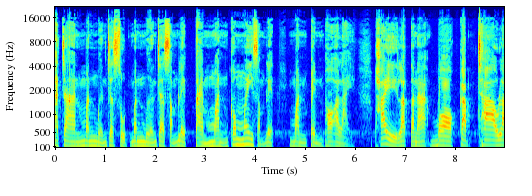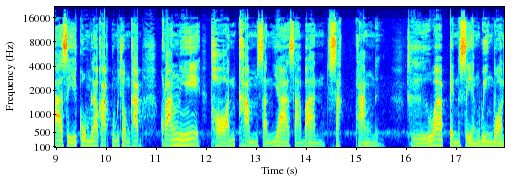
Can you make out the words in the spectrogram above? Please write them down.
อาจารย์มันเหมือนจะสุดมันเหมือนจะสำเร็จ แต่มันก็ไม่สำเร็จมันเป็นเพราะอะไร ไพ่รัตนะบอกกับชาวราศีกุมแล้วครับ คุณผู้ชมครับ ครั้งนี้ถอนคำสัญญาสาบานสักครั้งหนึ่ง ถือว่าเป็นเสียงวิงวอน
